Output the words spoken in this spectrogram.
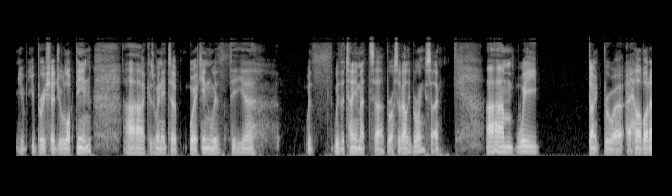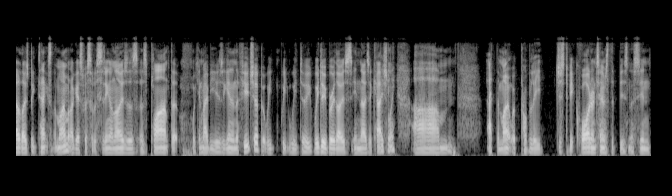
your, your brew schedule locked in, because we need to work in with the uh, with with the team at uh, Barossa Valley Brewing. So um, we don't brew a, a hell of a lot out of those big tanks at the moment. I guess we're sort of sitting on those as, as plant that we can maybe use again in the future, but we, we, we do we do brew those in those occasionally. Um, at the moment, we're probably just a bit quieter in terms of the business, in a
